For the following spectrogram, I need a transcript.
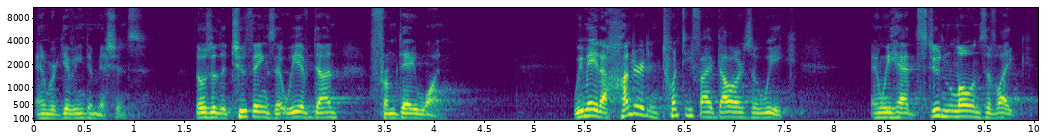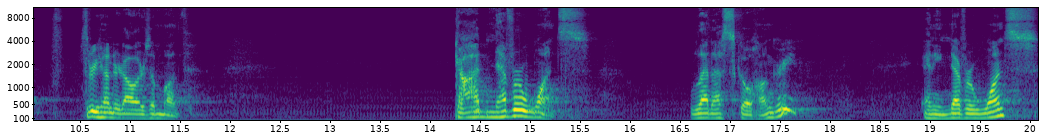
and we're giving to missions. Those are the two things that we have done from day one. We made $125 a week, and we had student loans of like $300 a month. God never once let us go hungry, and He never once,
